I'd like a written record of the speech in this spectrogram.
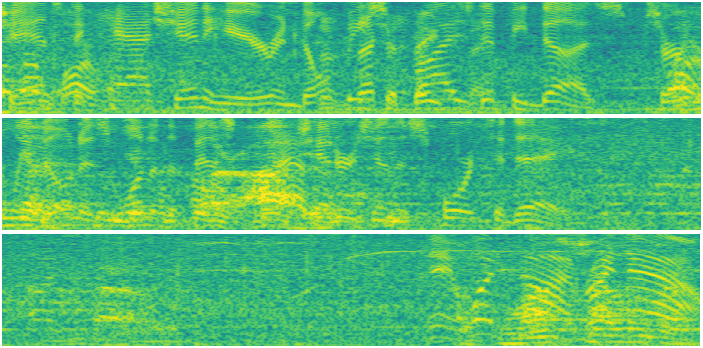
Chance to cash in here, and don't be surprised if he does. Certainly known as one of the best pinch hitters in the sport today. Hey, one time, right now.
